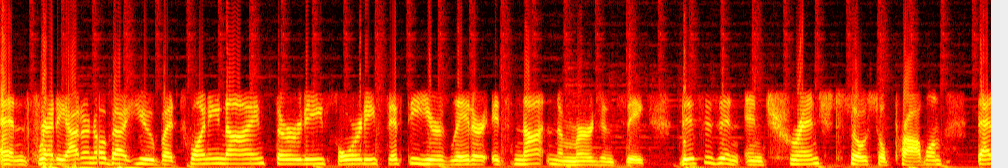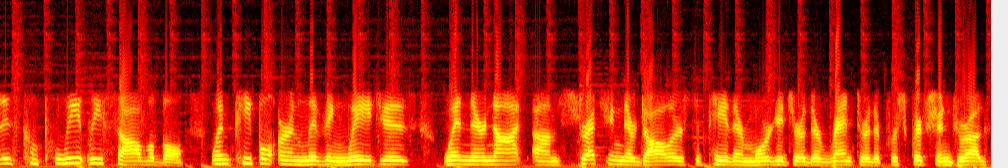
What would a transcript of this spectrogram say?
And Freddie, I don't know about you, but 29, 30, 40, 50 years later, it's not an emergency. This is an entrenched social problem that is completely solvable when people earn living wages, when they're not um, stretching their dollars to pay their mortgage or their rent or their prescription drugs,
